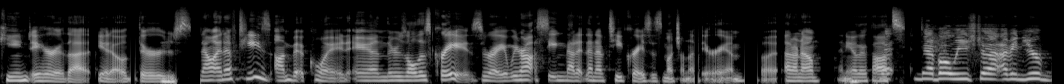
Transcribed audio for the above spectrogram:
keen to hear that, you know, mm-hmm. there's now NFTs on Bitcoin and there's all this craze, right? We're not seeing that NFT craze as much on Ethereum. But I don't know. Any other thoughts? Nebo I mean, you're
